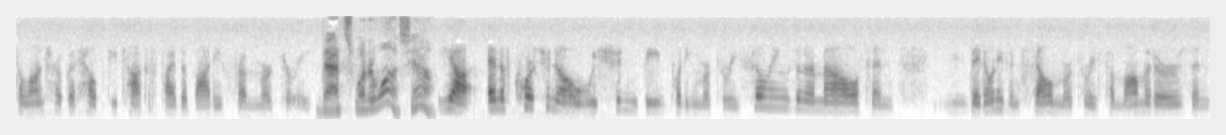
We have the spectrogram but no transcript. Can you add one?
cilantro could help detoxify the body from mercury. That's what it was, yeah. Yeah, and of course, you know, we shouldn't be putting mercury fillings in our mouth, and they don't even sell mercury thermometers, and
